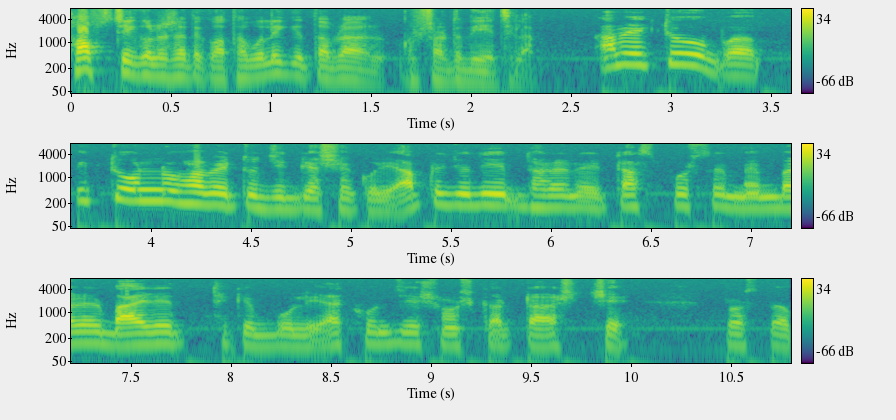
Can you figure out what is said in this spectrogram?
সব স্টেকগুলোর সাথে কথা বলেই কিন্তু আমরা ঘোষণাটা দিয়েছিলাম। আমি একটু একটু অন্যভাবে একটু জিজ্ঞাসা করি। আপনি যদি ধরেন টাস্ক ফোর্সের মেম্বারের বাইরে থেকে বলি, এখন যে সংস্কারটা আসছে প্রস্তাব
